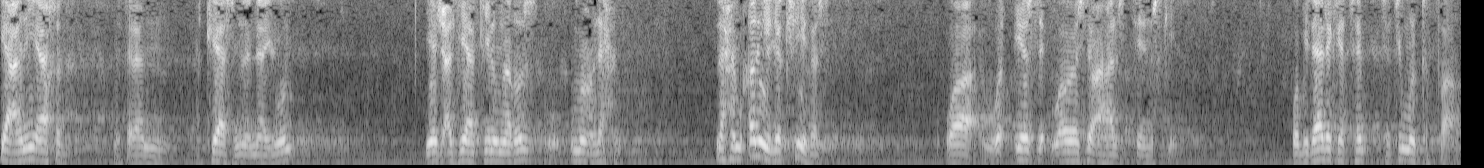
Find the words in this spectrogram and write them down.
يعني يأخذ مثلا أكياس من النايلون يجعل فيها كيلو من الرز ومعه لحم. لحم قليل يكفيه بس. ويوزعها على ستين مسكين. وبذلك تتم الكفارة.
